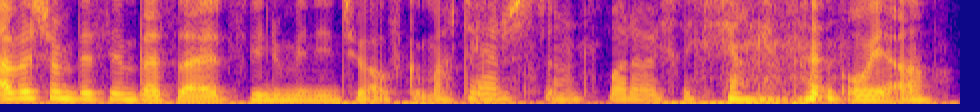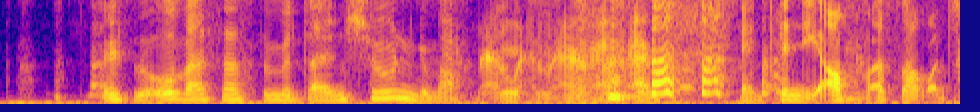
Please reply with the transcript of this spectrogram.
Aber schon ein bisschen besser, als wie du mir die Tür aufgemacht Ja, das hast. stimmt. Boah, da war ich richtig angepisst. oh ja. Ich so, oh, was hast du mit deinen Schuhen gemacht? Jetzt sind die auch versaut.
